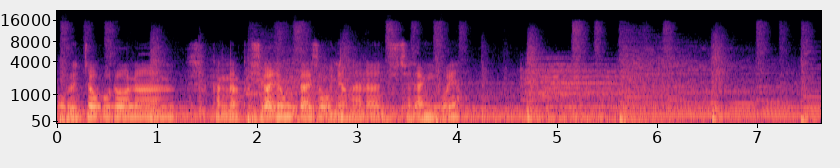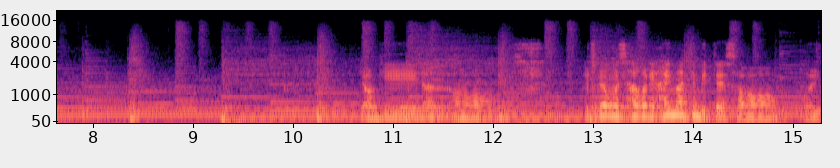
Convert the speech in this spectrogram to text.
오른쪽으로는 강남 도시관리공단에서 운영하는 주차장이고요. 여기는 어, 을지병원 사거리 하이마트 밑에서 을-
